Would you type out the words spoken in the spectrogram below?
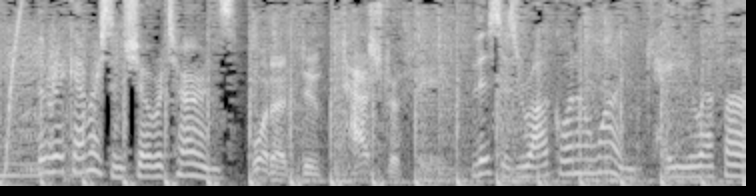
The Rick Emerson Show returns. What a catastrophe. This is Rock 101 KUFO.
